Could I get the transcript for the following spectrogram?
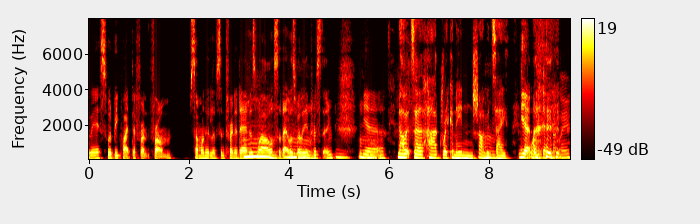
US would be quite different from someone who lives in Trinidad as well. Mm, So that was really mm. interesting. Mm. Yeah. No, it's a hard recommend, I would Mm. say. Yeah. one. Definitely.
